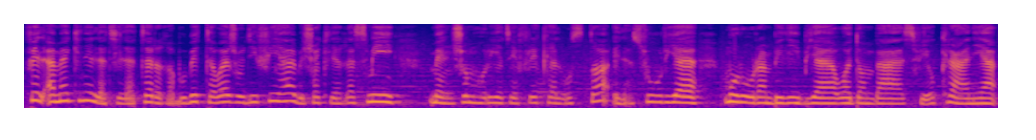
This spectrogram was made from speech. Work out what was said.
في الأماكن التي لا ترغب بالتواجد فيها بشكل رسمي من جمهورية إفريقيا الوسطى إلى سوريا مرورا بليبيا ودونباس في أوكرانيا.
